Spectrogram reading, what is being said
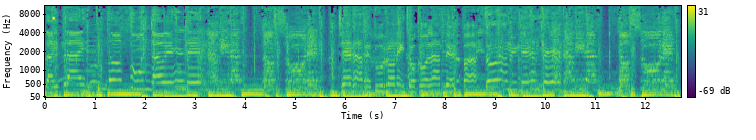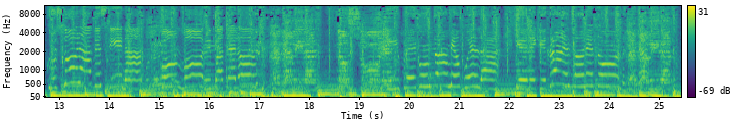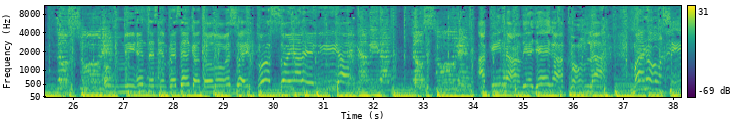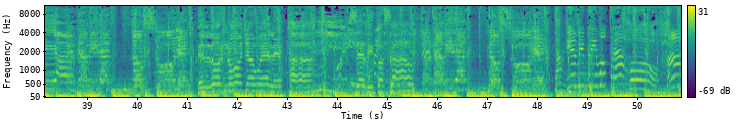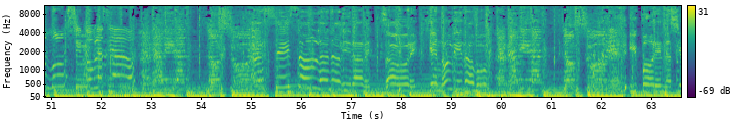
Juanita y mano vacía. En Navidad nos une. El horno ya huele a cerdito asado. La Navidad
